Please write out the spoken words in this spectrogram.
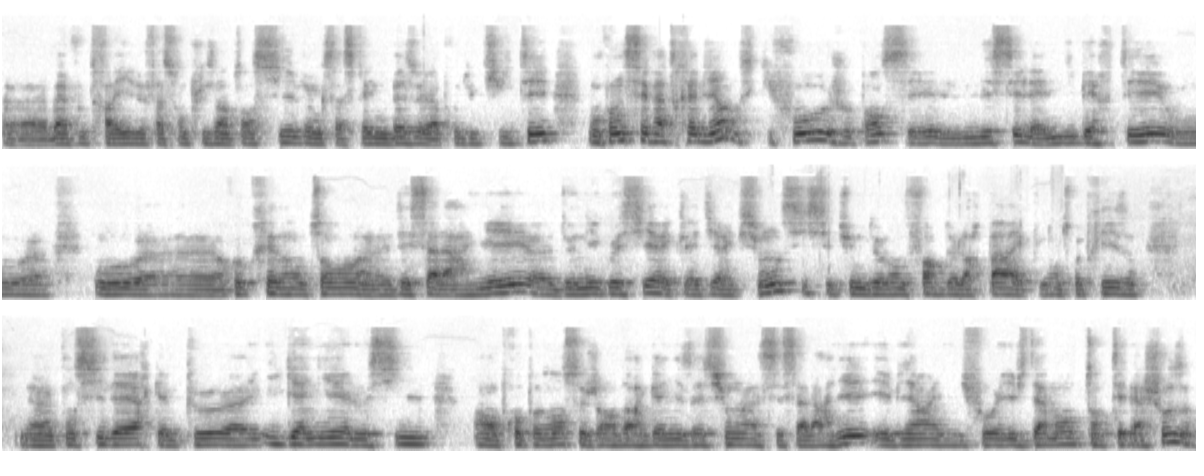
bah, vous travaillez de façon plus intensive. Donc, ça serait une baisse de la productivité. Donc, on ne sait pas très bien. Ce qu'il faut, je pense, c'est laisser la liberté aux, euh, euh, représentants euh, des salariés de négocier avec la direction si c'est une demande forte de leur part et que l'entreprise considère qu'elle peut y gagner elle aussi en proposant ce genre d'organisation à ses salariés, eh bien, il faut évidemment tenter la chose.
